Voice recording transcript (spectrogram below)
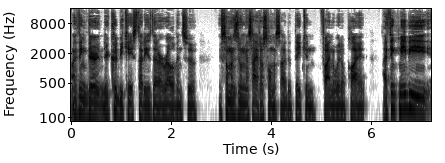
I think there there could be case studies that are relevant to if someone's doing a side hustle on the side that they can find a way to apply it. I think maybe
